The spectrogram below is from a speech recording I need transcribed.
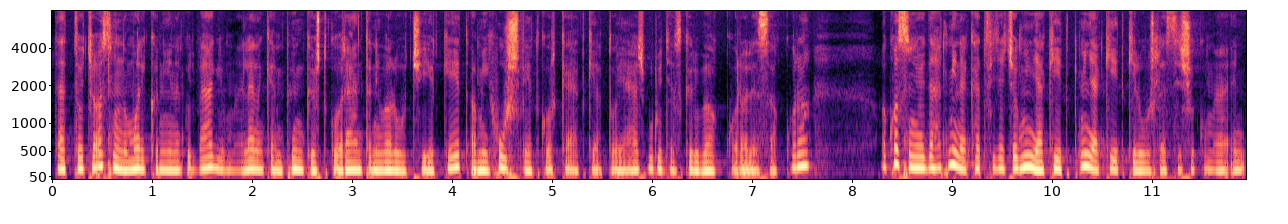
Tehát, hogyha azt mondom Marikanének, hogy vágjon már le nekem pünköstkor rántani való csirkét, ami húsvétkor kelt ki a tojásból, ugye az körülbelül akkora lesz akkora, akkor azt mondja, hogy de hát minek, hát figyelj, csak mindjárt két, mindjárt két kilós lesz, és akkor már egy,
